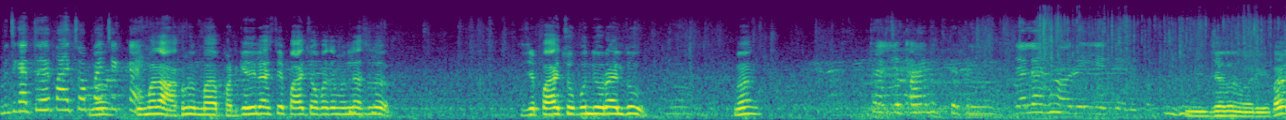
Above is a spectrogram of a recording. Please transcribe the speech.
म्हणजे काय तुझे पाय मग चोपायचे काय? तुम्हाला हाकलून मला फटके दिले असते पाय चोपायचं म्हणलं असलं तिचे पाय चोपून देऊ राहील तू. मग? त्याचे पाय दुखते तर जलन हो रही है तेरी को. जलनवाडी बघ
